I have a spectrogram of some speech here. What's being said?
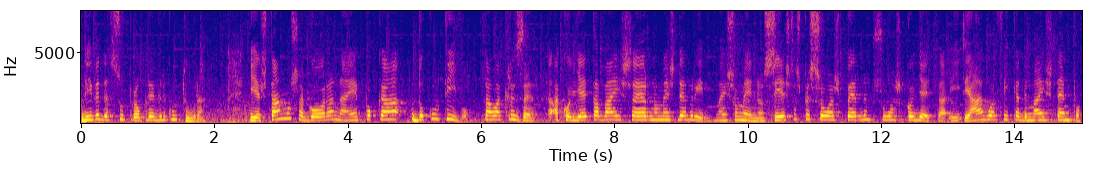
vive da sua própria agricultura. E estamos agora na época do cultivo, está a crescer. A colheita vai ser no mês de abril, mais ou menos. Se estas pessoas perdem suas colheitas e se a água fica de mais tempo,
